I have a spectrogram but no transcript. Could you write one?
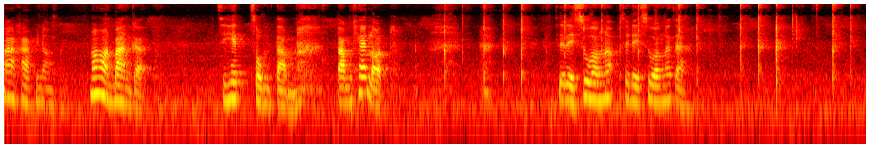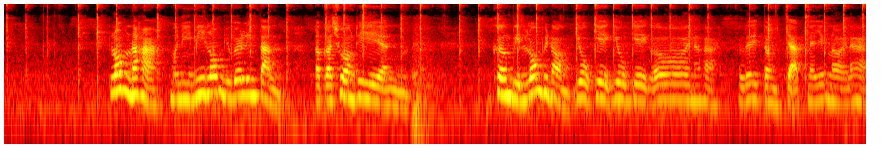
มาค่ะพี่น้อง มาหอดบานกะสิเฮ็ดสมตำตำแค่หลอดสิได้ซวงเนาะสิได้ซวงนะจ้ะล่มนะคะมื้อนี้มีล่มอยู่เวลลิงตัน แล้วก็ช่วงที่เครื่องบินล่มพี่น้องโยกเยกโยกเยกเอ้ยนะคะเลยต้องจัดนะยักน่อยนะคะ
